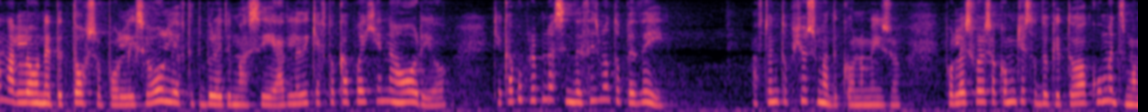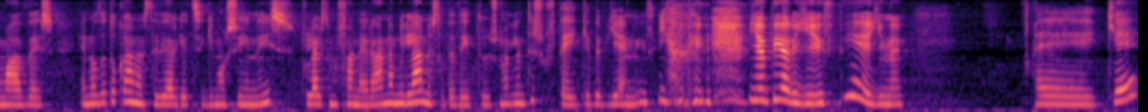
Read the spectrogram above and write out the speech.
αναλώνεται τόσο πολύ σε όλη αυτή την προετοιμασία. Δηλαδή και αυτό κάπου έχει ένα όριο και κάπου πρέπει να συνδεθείς με το παιδί. Αυτό είναι το πιο σημαντικό νομίζω. Πολλές φορές, ακόμη και στον τοκετό, ακούμε τις μαμάδες, ενώ δεν το κάναν στη διάρκεια της εγκυμοσύνης, τουλάχιστον φανερά, να μιλάνε στο παιδί τους, να λένε τι σου φταίει και δεν βγαίνεις, γιατί, γιατί αργείς, τι έγινε. Ε, και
